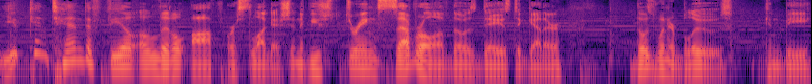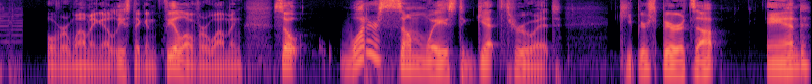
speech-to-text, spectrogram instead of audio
you can tend to feel a little off or sluggish. And if you string several of those days together, those winter blues can be overwhelming. At least they can feel overwhelming. So, what are some ways to get through it, keep your spirits up, and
